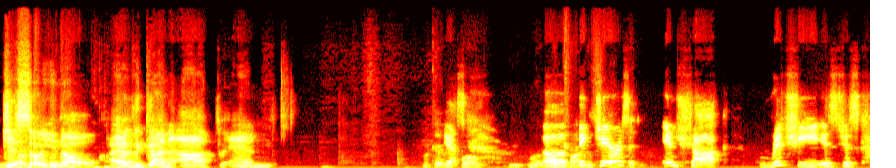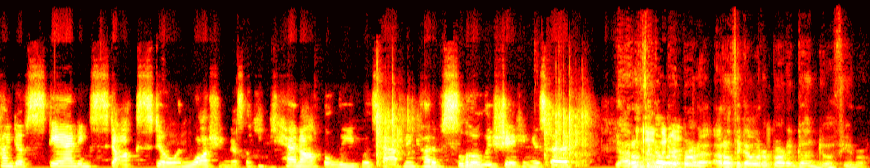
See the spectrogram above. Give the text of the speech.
Just so trying- you know, I have the gun up and Okay. Yes. Well, we- we're, Uh, we're trying Big to Jer's in shock. Richie is just kind of standing stock still and watching this, like he cannot believe what's happening, kind of slowly shaking his head. Yeah, I don't Yeah, think I'm I would have gonna- brought a. I don't think I would have brought a gun to a funeral.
